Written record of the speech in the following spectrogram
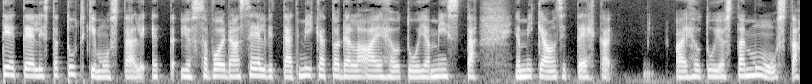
tieteellistä tutkimusta, eli että, jossa voidaan selvittää, että mikä todella aiheutuu ja mistä ja mikä on sitten ehkä aiheutuu jostain muusta.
